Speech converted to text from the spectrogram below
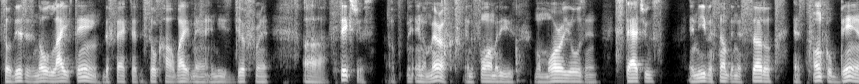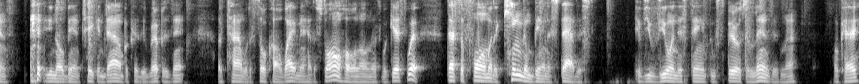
So this is no light thing. The fact that the so-called white man in these different uh, fixtures in America, in the form of these memorials and statues, and even something as subtle as Uncle Ben's, you know, being taken down because it represents a time where the so-called white man had a stronghold on us. But guess what? That's a form of the kingdom being established. If you're viewing this thing through spiritual lenses, man. Okay?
